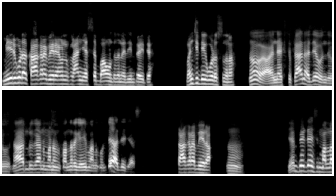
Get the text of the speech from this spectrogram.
మీరు కూడా కాకర బీర ఏమైనా ప్లాన్ చేస్తే బాగుంటుంది దీంట్లో అయితే. మంచి దిగుబడి వస్తుందా నెక్స్ట్ ప్లాన్ అదే ఉంది. నార్లు కానీ మనం తొందరగా వేయమనుకుంటే అదే చేస్తాం. కాకర బీర. ఏం పెట్టేసి మళ్ళీ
